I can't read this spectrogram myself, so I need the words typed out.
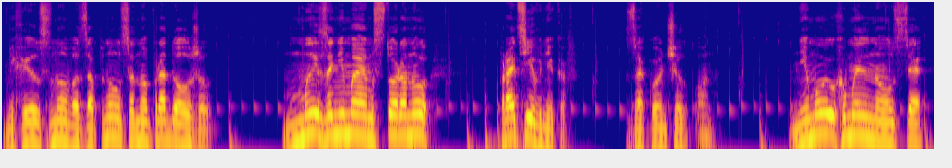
Михаил снова запнулся, но продолжил. «Мы занимаем сторону противников», — закончил он. Немой ухмыльнулся,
